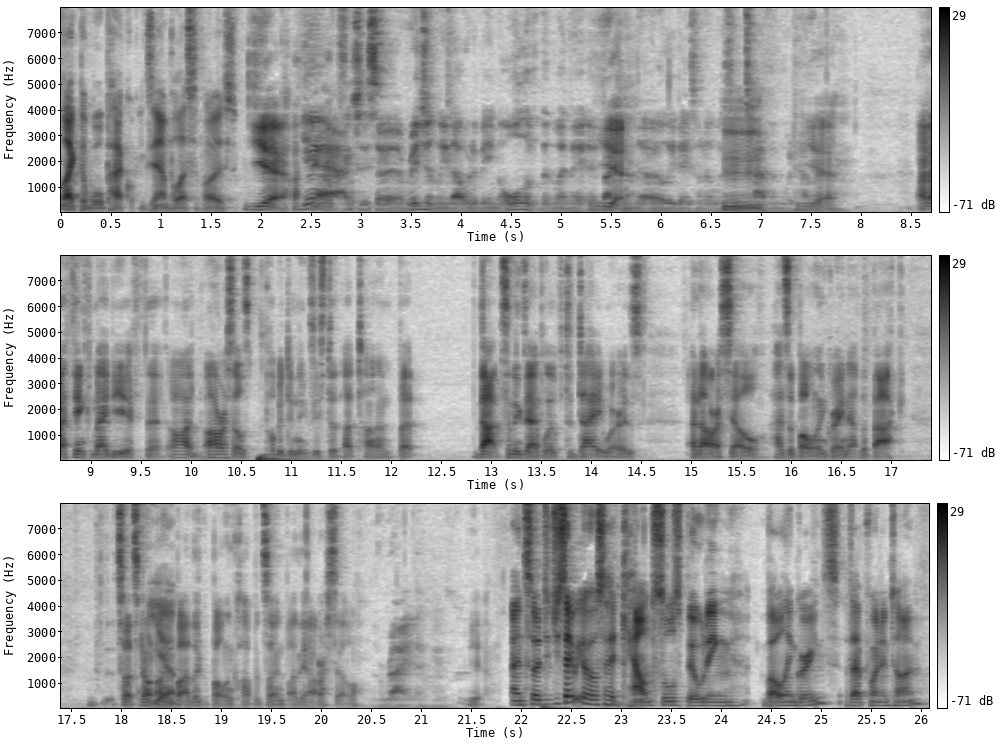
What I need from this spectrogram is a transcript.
Like the Woolpack example, I suppose. Yeah, I Yeah, that's actually, so originally that would have been all of them when they back Yeah. in the early days when it was Mm. the tavern would have. Yeah. a- And I think maybe if the oh, RSLs probably didn't exist at that time, but that's an example of today, whereas an RSL has a bowling green out the back. So it's not Yeah. owned by the bowling club, it's owned by the RSL. Right. Okay. Yeah. And so, did you say we also had councils building bowling greens at that point in time?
